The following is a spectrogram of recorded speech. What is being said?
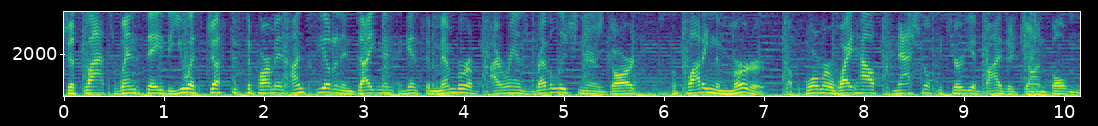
Just last Wednesday, the U.S. Justice Department unsealed an indictment against a member of Iran's Revolutionary Guard for plotting the murder of former White House National Security Advisor John Bolton.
